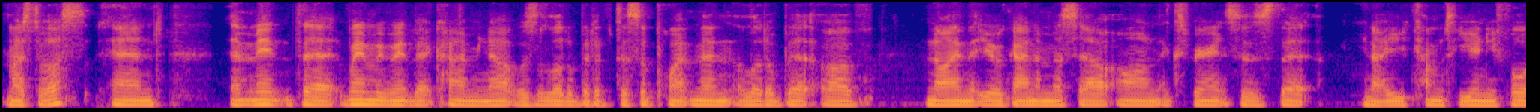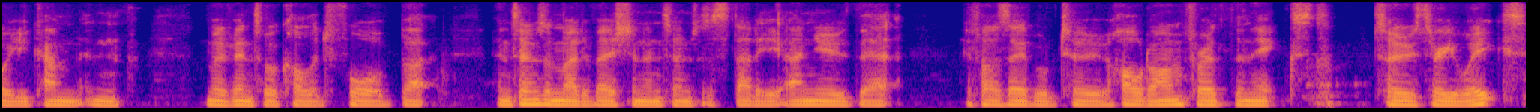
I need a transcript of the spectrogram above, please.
most of us, and it meant that when we went back home, you know, it was a little bit of disappointment, a little bit of knowing that you were going to miss out on experiences that you know you come to uni for, you come and move into a college for. But in terms of motivation, in terms of study, I knew that if I was able to hold on for the next two, three weeks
